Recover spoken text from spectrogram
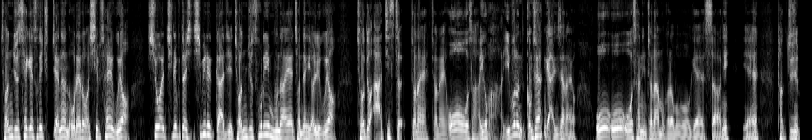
전주 세계 소리 축제는 올해로 14회고요. 10월 7일부터 11일까지 전주 소리 문화의 전당이 열리고요. 저도 아티스트 전화해 전화해 5554 이거 봐 이분은 검색한 게 아니잖아요 5554님 전화 한번 걸어보겠어니 예. 박주진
